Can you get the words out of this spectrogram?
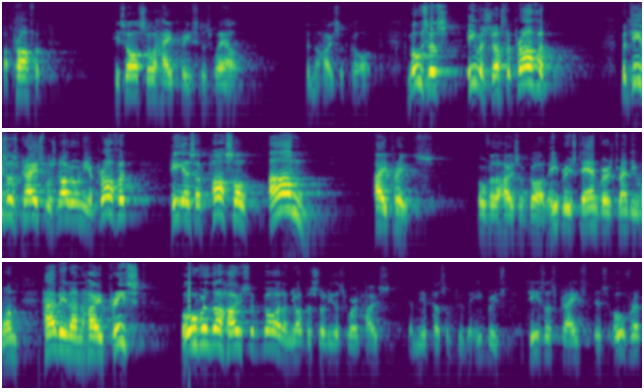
a prophet, he's also a high priest as well in the house of God. Moses, he was just a prophet. But Jesus Christ was not only a prophet, he is apostle and high priest over the house of God. Hebrews 10, verse 21 having an high priest over the house of God. And you ought to study this word house in the epistle to the Hebrews. Jesus Christ is over it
